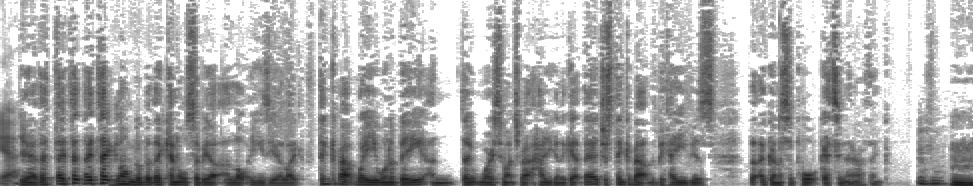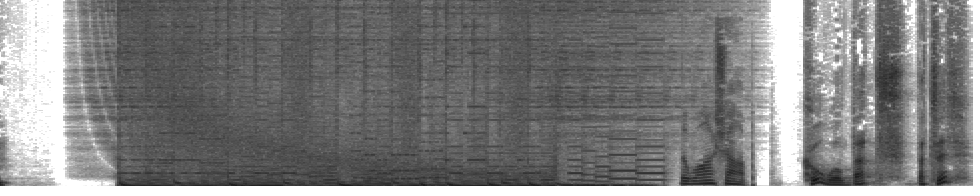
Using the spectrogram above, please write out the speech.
Yeah, yeah, they they, they take longer, but they can also be a, a, lot easier. Like think about where you want to be, and don't worry so much about how you're going to get there. Just think about the behaviours that are going to support getting there. I think. Mm-hmm. Mm. The wash up. Cool. Well, that's that's it.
